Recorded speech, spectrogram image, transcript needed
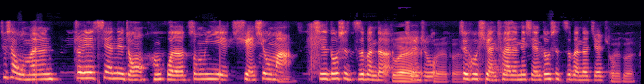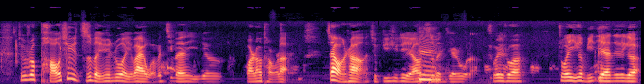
就像我们追现那种很火的综艺选秀嘛。其实都是资本的角逐，对对，最后选出来的那些人都是资本的角逐。对对，就是说刨去资本运作以外，我们基本已经玩到头了，再往上就必须得要资本介入了。所以说，作为一个民间的这个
